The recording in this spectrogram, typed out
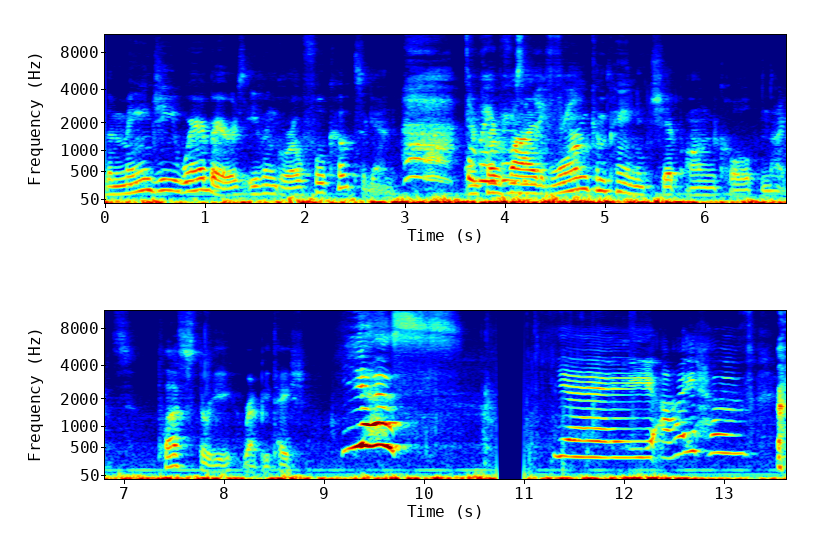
The mangy werebears even grow full coats again and werebears are my provide warm companionship on cold nights. Plus three reputation. Yes! Yay! I have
